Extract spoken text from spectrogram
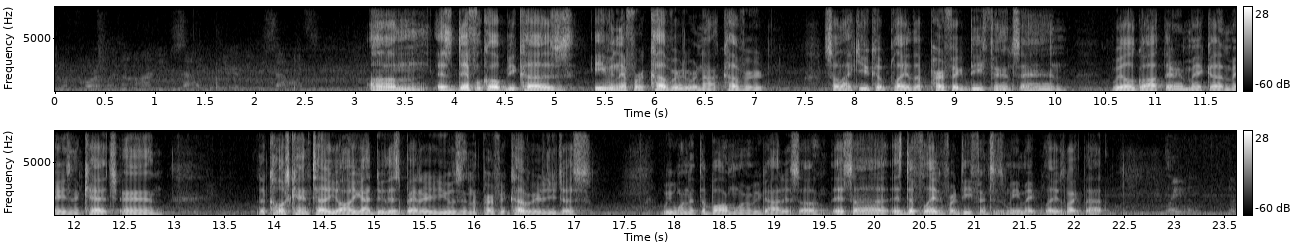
you and Courtland on each side with your weak sides? Um, it's difficult because even if we're covered, we're not covered. So like you could play the perfect defense and we'll go out there and make an amazing catch and the coach can't tell you, oh, you got to do this better. You was in the perfect coverage. You just, we wanted the ball more and we got it. So it's uh, it's deflating for defenses when you make plays like that. The, the,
